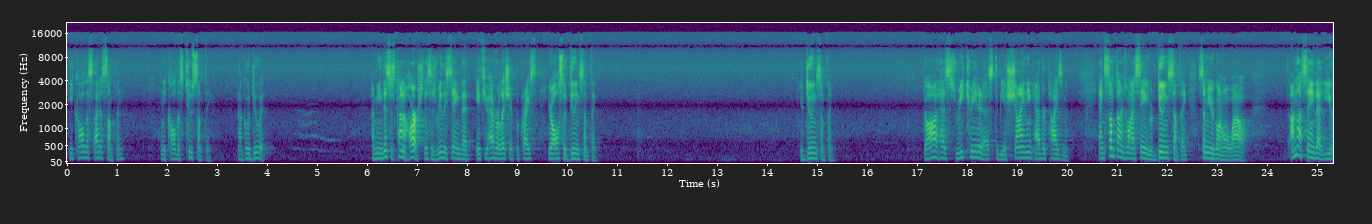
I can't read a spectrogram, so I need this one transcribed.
He called us out of something, and He called us to something. Now go do it. I mean, this is kind of harsh. This is really saying that if you have a relationship with Christ, you're also doing something. You're doing something. God has recreated us to be a shining advertisement. And sometimes when I say you're doing something, some of you are going, oh, wow. I'm not saying that you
